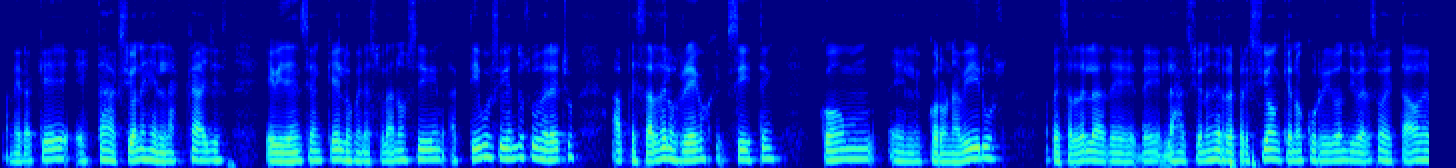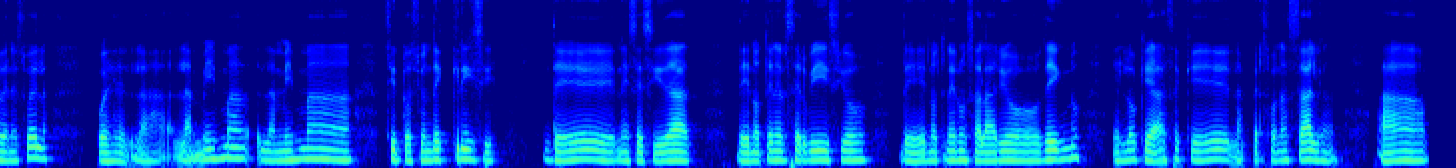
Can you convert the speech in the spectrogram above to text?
De manera que estas acciones en las calles evidencian que los venezolanos siguen activos y siguiendo sus derechos a pesar de los riesgos que existen con el coronavirus, a pesar de, las acciones de represión que han ocurrido en diversos estados de Venezuela, pues la, misma, la misma situación de crisis, de necesidad, de no tener servicios, de no tener un salario digno, es lo que hace que las personas salgan a,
